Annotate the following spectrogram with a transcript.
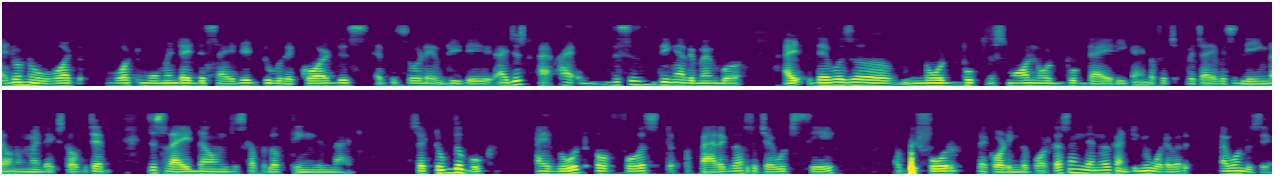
i don't know what what moment i decided to record this episode every day. I just i, I this is the thing i remember I there was a notebook, a small notebook diary kind of which which I was laying down on my desktop, which I just write down just couple of things in that. So I took the book, I wrote a first a paragraph which I would say uh, before recording the podcast, and then I'll continue whatever I want to say.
